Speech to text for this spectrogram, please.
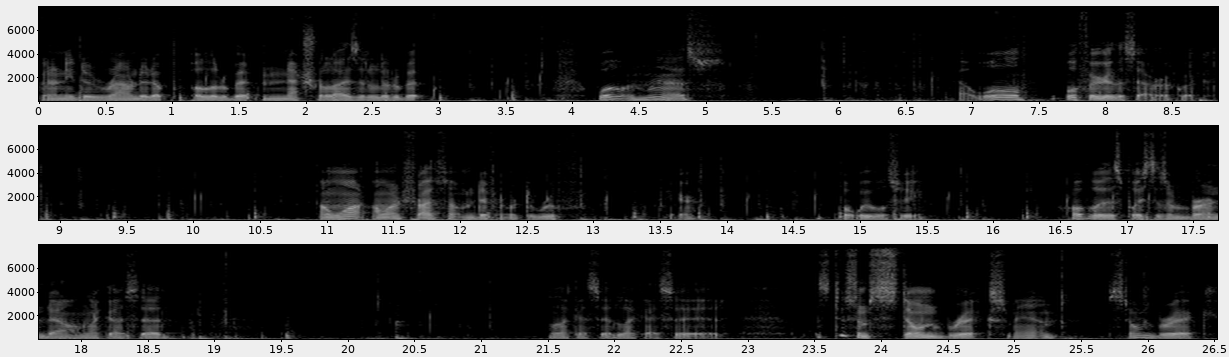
Gonna need to round it up a little bit naturalize it a little bit. Well, unless yeah, we'll we'll figure this out real quick. I want I want to try something different with the roof here, but we will see. Hopefully this place doesn't burn down, like I said. Like I said, like I said. Let's do some stone bricks, man. Stone brick.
